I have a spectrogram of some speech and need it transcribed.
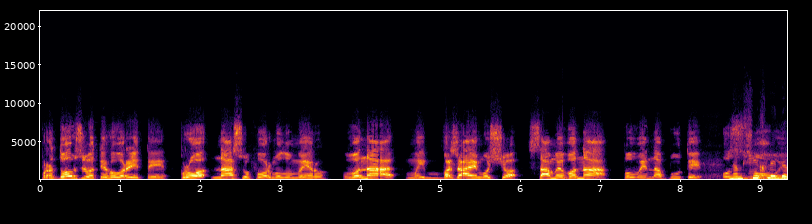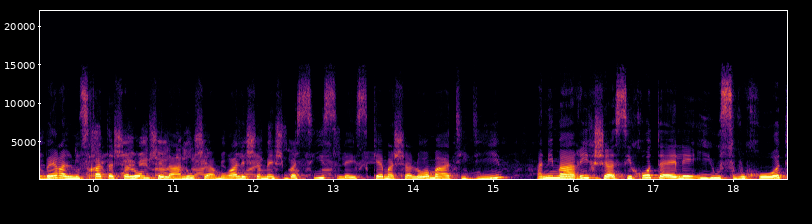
продовжувати говорити про нашу формулу миру. Вона ми вважаємо, що саме вона повинна бути נמשיך לדבר על נוסחת השלום שלנו שאמורה לשמש בסיס להסכם השלום העתידי. אני מעריך שהשיחות האלה יהיו סבוכות,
